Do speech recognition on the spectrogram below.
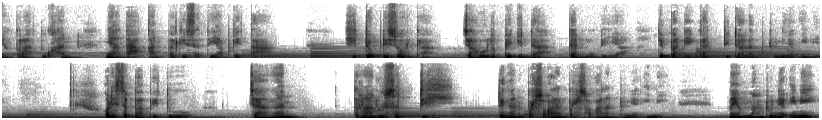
yang telah Tuhan nyatakan bagi setiap kita. Hidup di surga jauh lebih indah dan mulia dibandingkan di dalam dunia ini. Oleh sebab itu, jangan terlalu sedih dengan persoalan-persoalan dunia ini. Memang dunia ini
